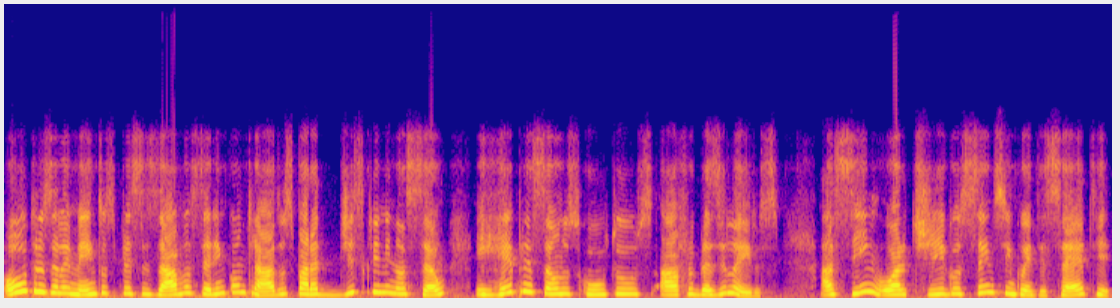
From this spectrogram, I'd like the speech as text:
outros elementos precisavam ser encontrados para discriminação e repressão dos cultos afro-brasileiros. Assim, o artigo 157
